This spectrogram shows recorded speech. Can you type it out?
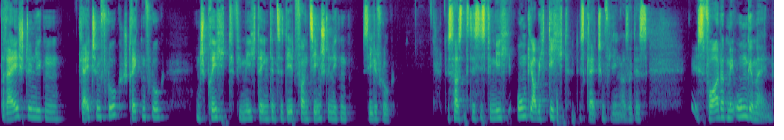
dreistündigen Gleitschirmflug, Streckenflug, entspricht für mich der Intensität von zehnstündigen Segelflug. Das heißt, das ist für mich unglaublich dicht, das Gleitschirmfliegen. Also das, es fordert mich ungemein.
